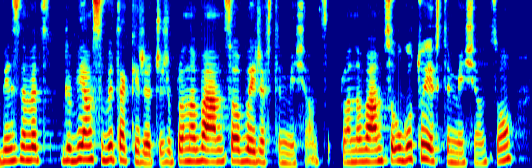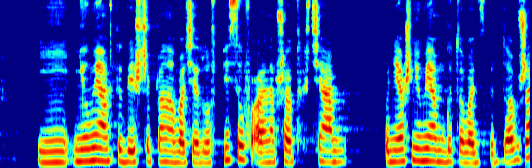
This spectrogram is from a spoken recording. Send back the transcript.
Więc nawet robiłam sobie takie rzeczy, że planowałam, co obejrzę w tym miesiącu, planowałam, co ugotuję w tym miesiącu i nie umiałam wtedy jeszcze planować jadłospisów, ale na przykład chciałam, ponieważ nie umiałam gotować zbyt dobrze,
